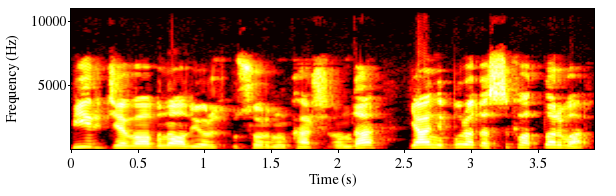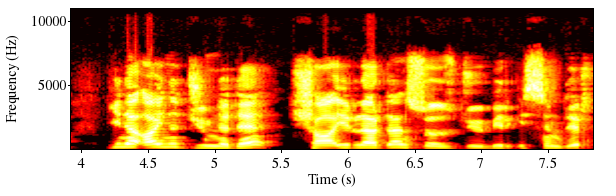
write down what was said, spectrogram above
Bir cevabını alıyoruz bu sorunun karşılığında. Yani burada sıfatlar var. Yine aynı cümlede şairlerden sözcüğü bir isimdir.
